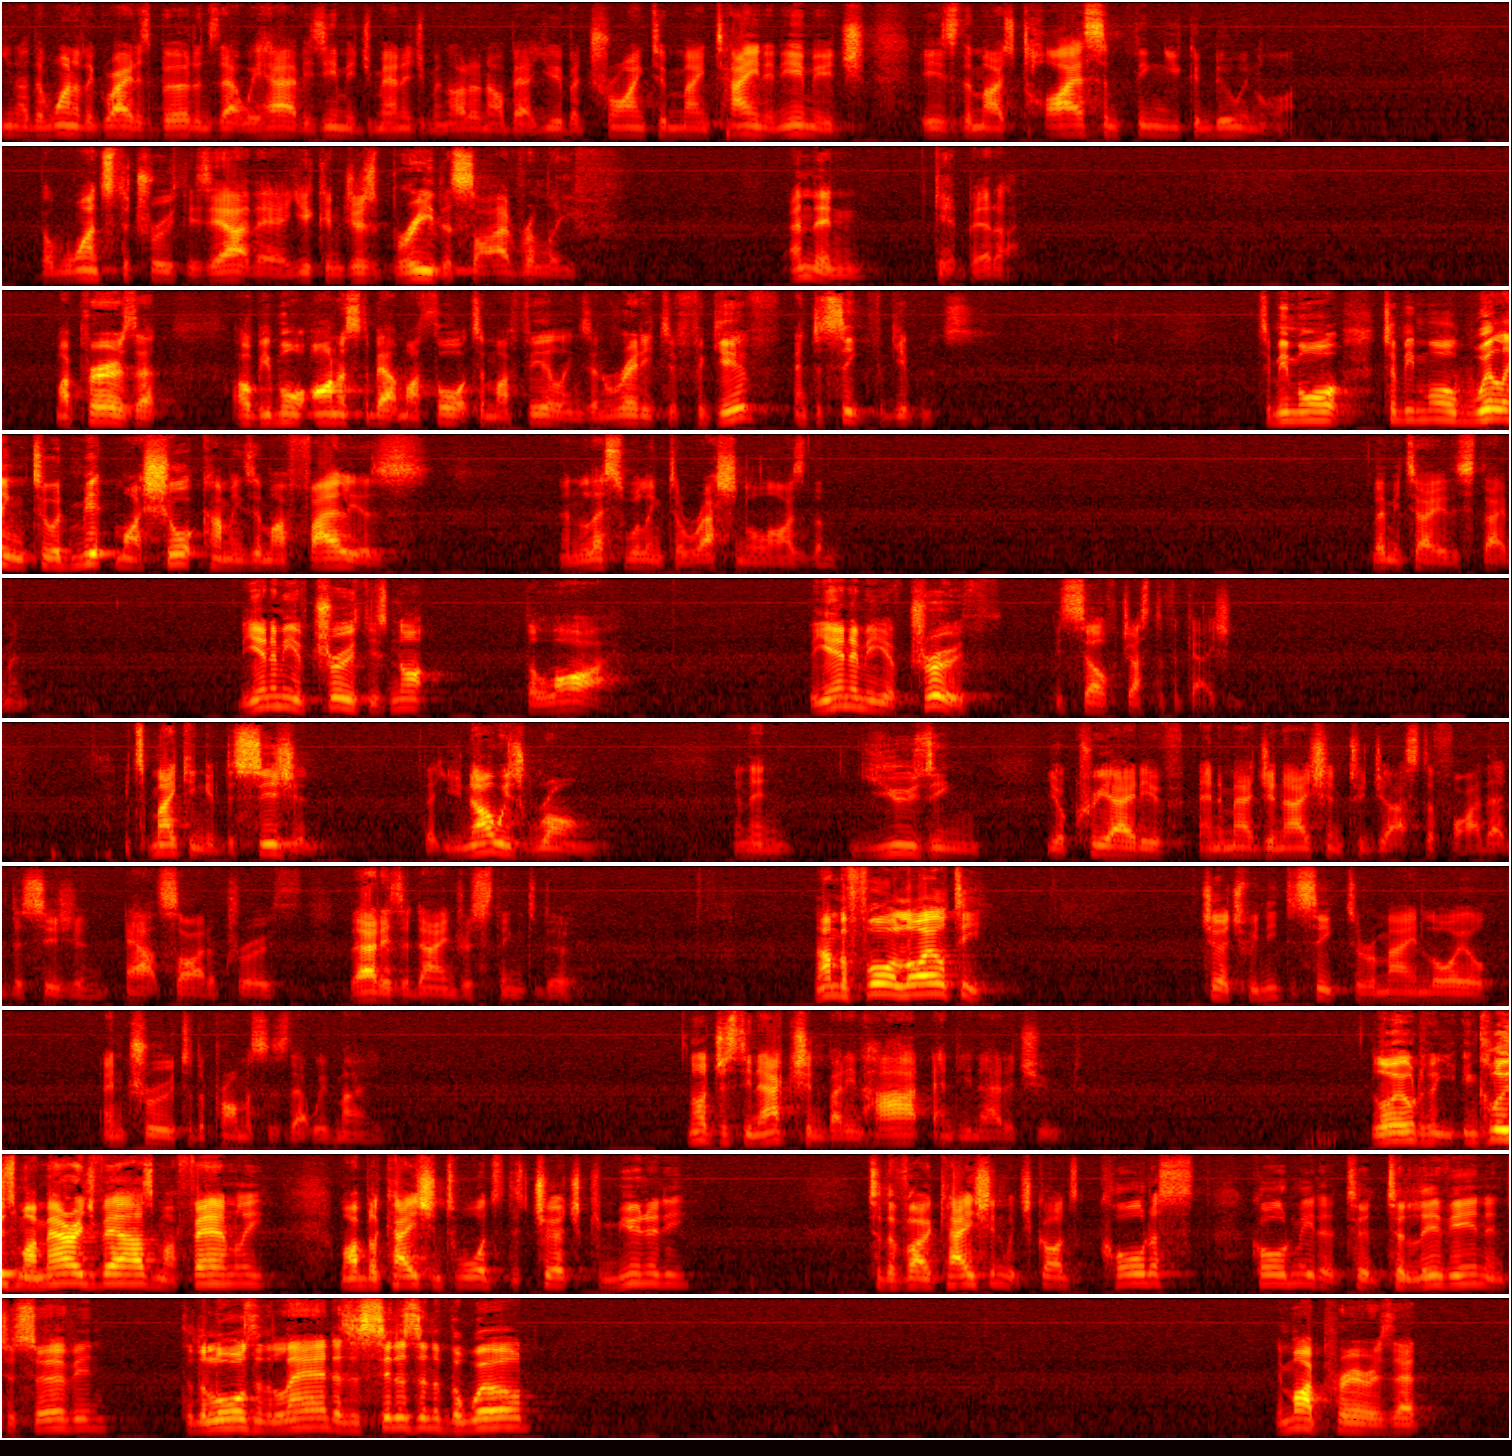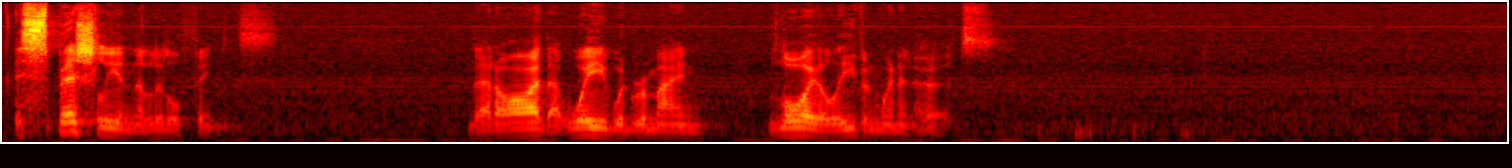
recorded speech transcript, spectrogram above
you know, the, one of the greatest burdens that we have is image management. I don't know about you, but trying to maintain an image is the most tiresome thing you can do in life. But once the truth is out there, you can just breathe a sigh of relief and then get better. My prayer is that I'll be more honest about my thoughts and my feelings and ready to forgive and to seek forgiveness to be more, to be more willing to admit my shortcomings and my failures and less willing to rationalize them. Let me tell you this statement. The enemy of truth is not the lie, the enemy of truth is self justification. It's making a decision that you know is wrong and then using your creative and imagination to justify that decision outside of truth. That is a dangerous thing to do. Number four, loyalty. Church, we need to seek to remain loyal and true to the promises that we've made. Not just in action, but in heart and in attitude. Loyalty includes my marriage vows, my family, my obligation towards the church community, to the vocation which God's called us called me to, to, to live in and to serve in, to the laws of the land as a citizen of the world. And my prayer is that, especially in the little things, that I, that we would remain loyal even when it hurts.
